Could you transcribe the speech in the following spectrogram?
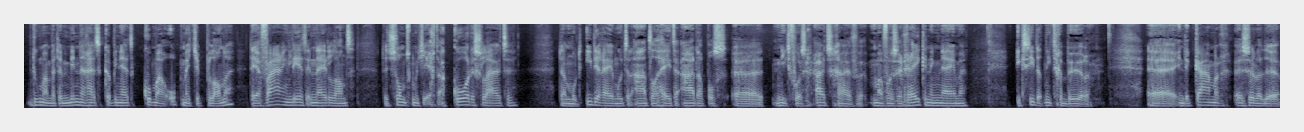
doe maar met een minderheidskabinet... kom maar op met je plannen. De ervaring leert in Nederland dat soms moet je echt akkoorden sluiten... dan moet iedereen moet een aantal hete aardappels uh, niet voor zich uitschuiven... maar voor zijn rekening nemen. Ik zie dat niet gebeuren. Uh, in de Kamer zullen de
